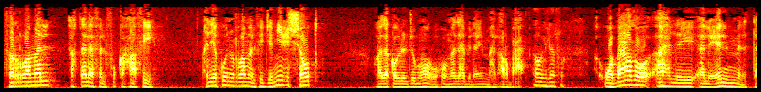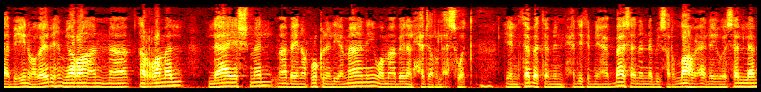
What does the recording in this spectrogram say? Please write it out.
فالرمل اختلف الفقهاء فيه. هل يكون الرمل في جميع الشوط؟ وهذا قول الجمهور وهو مذهب الأئمة الأربعة. أو إلى الركن. وبعض أهل العلم من التابعين وغيرهم يرى أن الرمل لا يشمل ما بين الركن اليماني وما بين الحجر الأسود. لأن ثبت من حديث ابن عباس أن النبي صلى الله عليه وسلم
